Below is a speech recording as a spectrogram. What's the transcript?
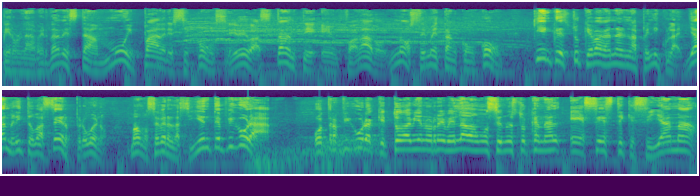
Pero la verdad está muy padre ese Kong. Se ve bastante enfadado. No se metan con Kong. ¿Quién crees tú que va a ganar en la película? Ya merito va a ser, pero bueno, vamos a ver a la siguiente figura. Otra figura que todavía no revelábamos en nuestro canal es este que se llama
